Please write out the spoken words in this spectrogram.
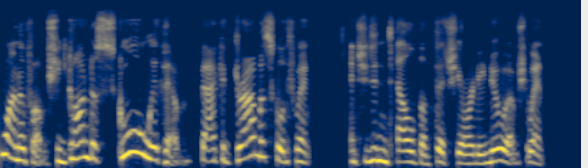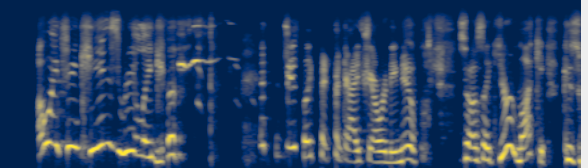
one of them. She'd gone to school with him back at drama school. She went, and she didn't tell them that she already knew him. She went, oh, I think he's really good. She's like pick the guy she already knew. So I was like, you're lucky because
